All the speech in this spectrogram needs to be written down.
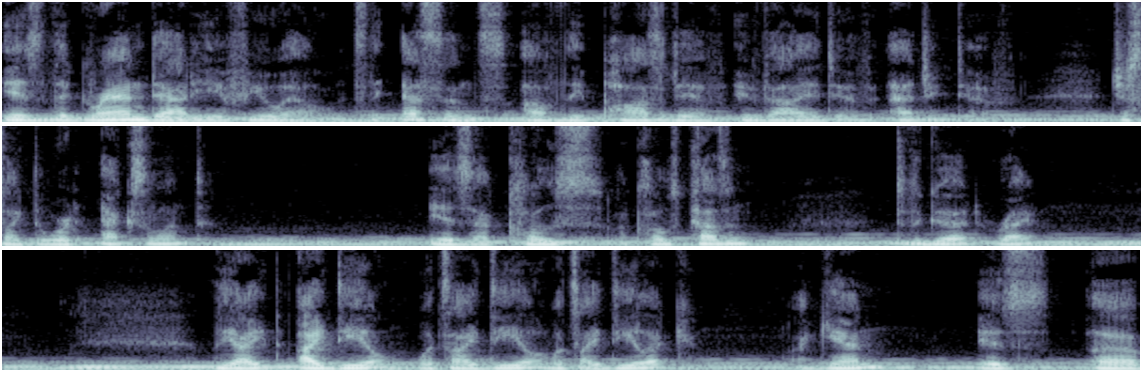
is the granddaddy, if you will. It's the essence of the positive evaluative adjective. Just like the word excellent is a close, a close cousin to the good, right? The ideal, what's ideal, what's idyllic, again, is uh,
